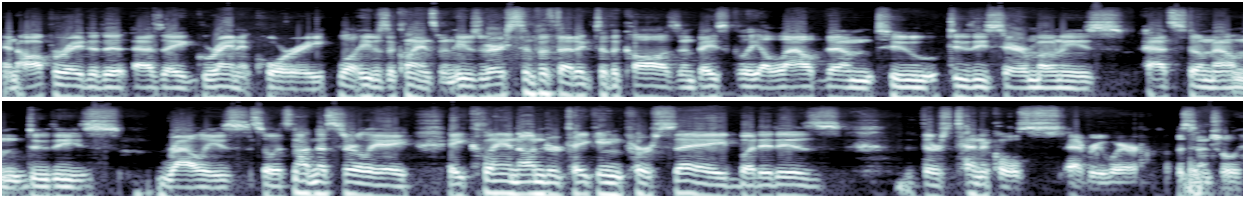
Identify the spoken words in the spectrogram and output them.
and operated it as a granite quarry. Well, he was a Klansman. He was very sympathetic to the cause and basically allowed them to do these ceremonies at Stone Mountain, do these rallies. So it's not necessarily a, a Klan undertaking per se, but it is, there's tentacles everywhere, essentially.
